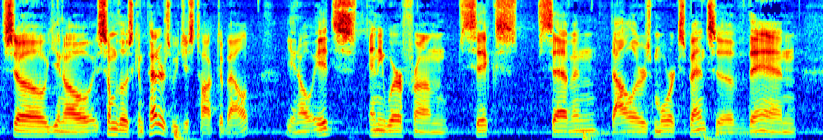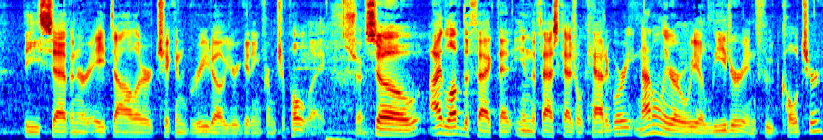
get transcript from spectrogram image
So, you know, some of those competitors we just talked about, you know, it's anywhere from six, seven dollars more expensive than the seven or eight dollar chicken burrito you're getting from Chipotle. Sure. So I love the fact that in the fast casual category, not only are we a leader in food culture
